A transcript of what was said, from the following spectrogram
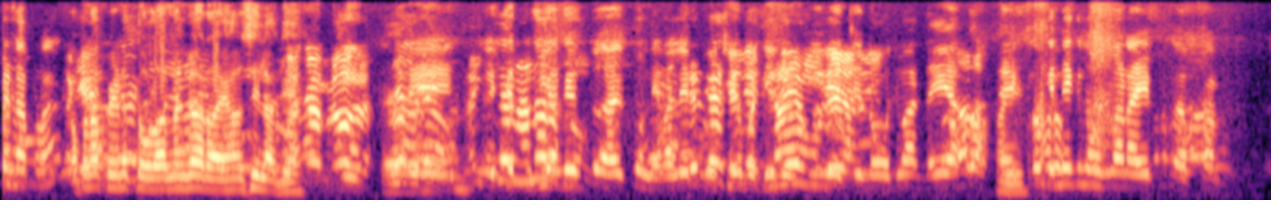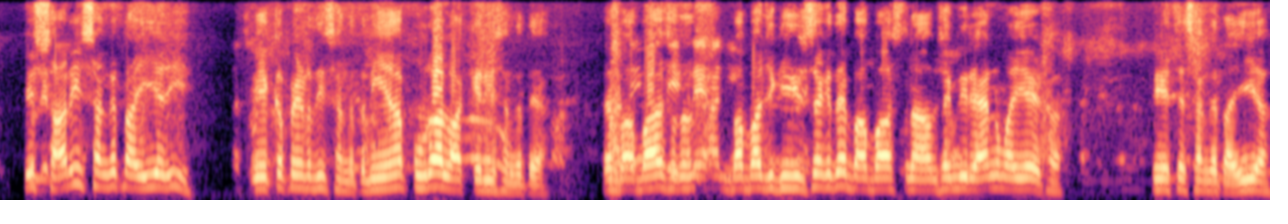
ਪਿੰਡ ਆਪਣਾ? ਆਪਣਾ ਪਿੰਡ ਤੋਲਾ ਨੰਗਾ ਰਾਏ ਹਾਂਸੀ ਲੱਗੇ ਤੇ ਇੱਥੇ ਤੁਸੀਂ ਆਦੇ ਘੋਨੇ ਵਾਲੇ ਪਹੁੰਚੇ ਹੋ ਵੱਡੀ ਗਿਣਤੀ ਵਿੱਚ ਨੌਜਵਾਨ ਦੇ ਆ। ਤੇ ਕਿੰਨੇ ਕੁ ਨੌਜਵਾਨ ਆਏ ਆਪਣਾ ਇਹ ਸਾਰੀ ਸੰਗਤ ਆਈ ਹੈ ਜੀ। ਇੱਕ ਪਿੰਡ ਦੀ ਸੰਗਤ ਨਹੀਂ ਆ ਪੂਰਾ ਇਲਾਕੇ ਦੀ ਸੰਗਤ ਆ। ਤੇ ਬਾਬਾ ਸਤ- ਬਾਬਾ ਜਗੀਰ ਸਿੰਘ ਤੇ ਬਾਬਾ ਸਤਨਾਮ ਸਿੰਘ ਦੀ ਰਹਿਨਮਾਈ ਹੇਠ ਤੇ ਇੱਥੇ ਸੰਗਤ ਆਈ ਆ।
